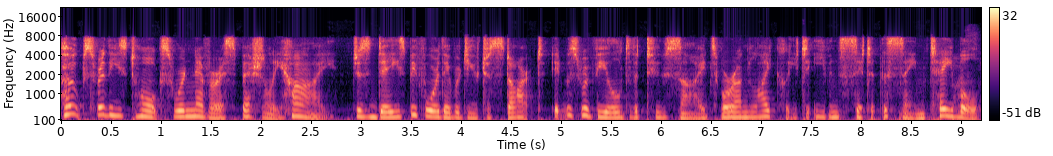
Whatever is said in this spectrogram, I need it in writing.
Hopes for these talks were never especially high. Just days before they were due to start, it was revealed the two sides were unlikely to even sit at the same table.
